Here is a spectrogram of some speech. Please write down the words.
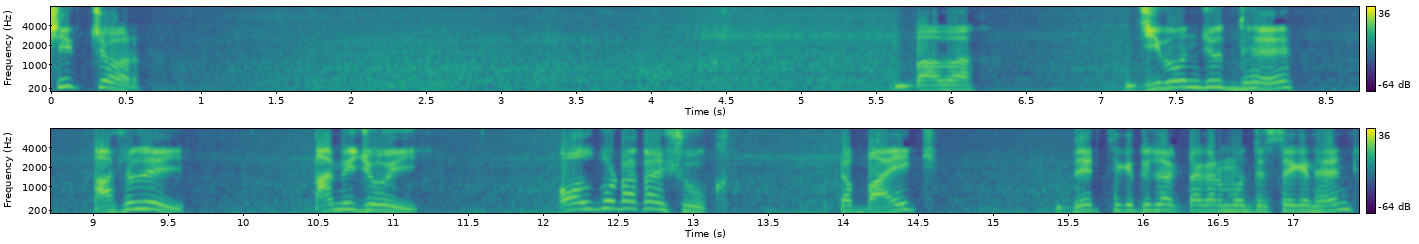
শিবচর। বাবা, জীবন যুদ্ধে আসলেই আমি জয়ী। অল্প টাকায় সুখ। একটা বাইক, দেড় থেকে দুই লাখ টাকার মধ্যে সেকেন্ড হ্যান্ড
